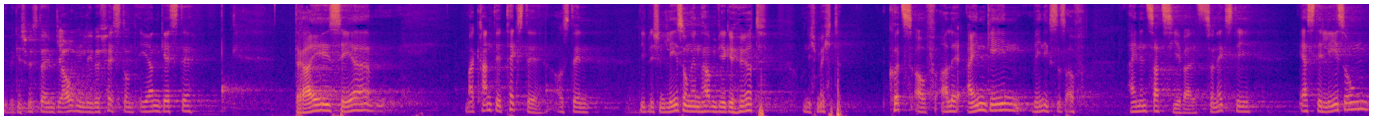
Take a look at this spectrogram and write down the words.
Liebe Geschwister im Glauben, liebe Fest- und Ehrengäste, drei sehr markante Texte aus den biblischen Lesungen haben wir gehört und ich möchte kurz auf alle eingehen, wenigstens auf einen Satz jeweils. Zunächst die erste Lesung,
